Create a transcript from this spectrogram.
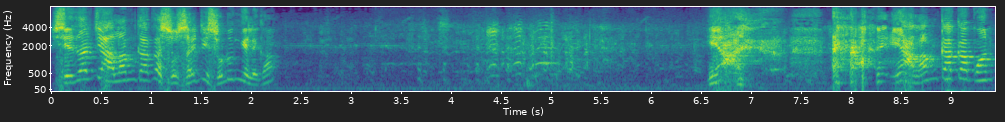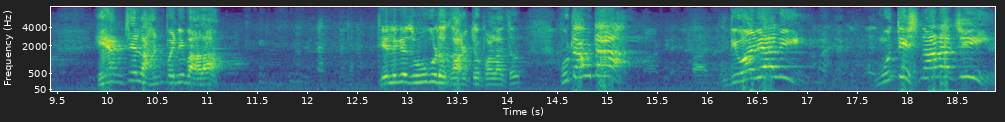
शेजारचे आलाम काका सोसायटी सोडून गेले का? हे हे आलाम काका कोण? हे आमचे लहानपणी बाळा. ते लगेच उघड काढतो पळात. उठा उठा. दिवाळी आली. मोती स्नानाची.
